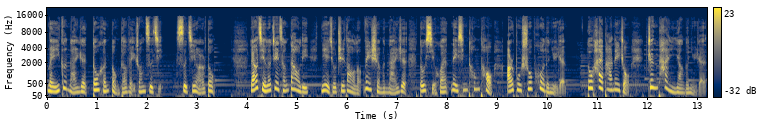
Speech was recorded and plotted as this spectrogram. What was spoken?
每一个男人都很懂得伪装自己，伺机而动。了解了这层道理，你也就知道了为什么男人都喜欢内心通透而不说破的女人。都害怕那种侦探一样的女人，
